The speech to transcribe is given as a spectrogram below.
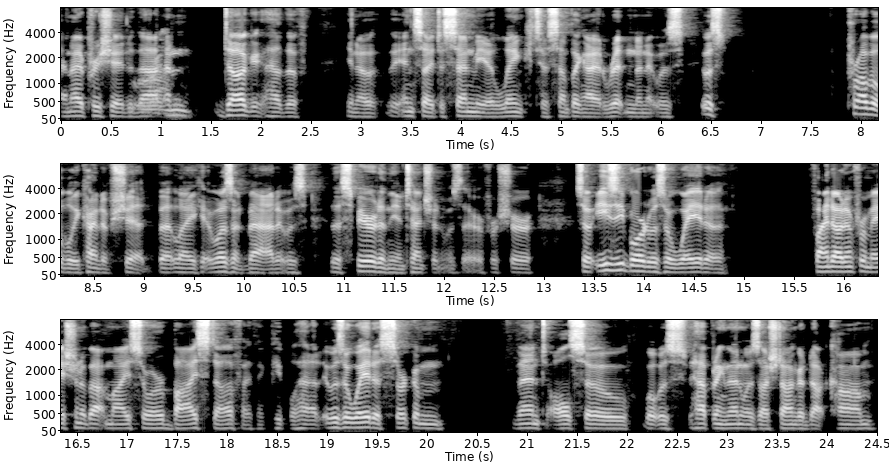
And I appreciated that. Right. And Doug had the, you know, the insight to send me a link to something I had written, and it was it was probably kind of shit, but like it wasn't bad. It was the spirit and the intention was there for sure. So EasyBoard was a way to find out information about Mysore, buy stuff. I think people had it was a way to circumvent also what was happening then was ashtanga.com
